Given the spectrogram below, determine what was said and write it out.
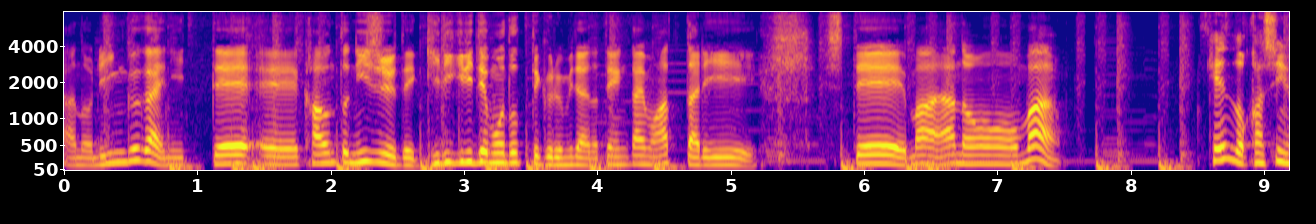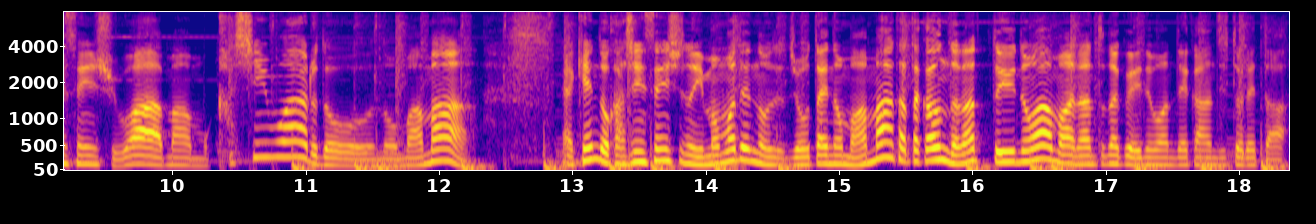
あのリング外に行って、えーカウント20でギリギリで戻ってくるみたいな展開もあったりして、まあ、あの、まあ、剣道家臣選手は、まあ、もう家臣ワールドのまま、剣道家臣選手の今までの状態のまま戦うんだなというのは、まあ、なんとなく N1 で感じ取れた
